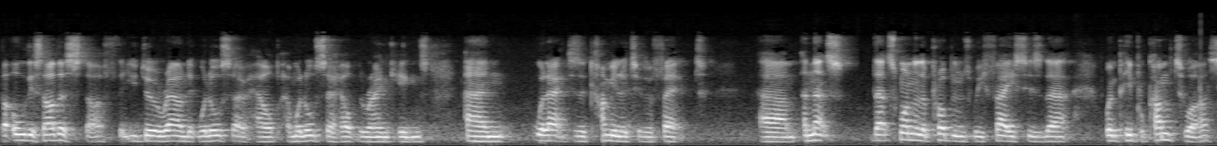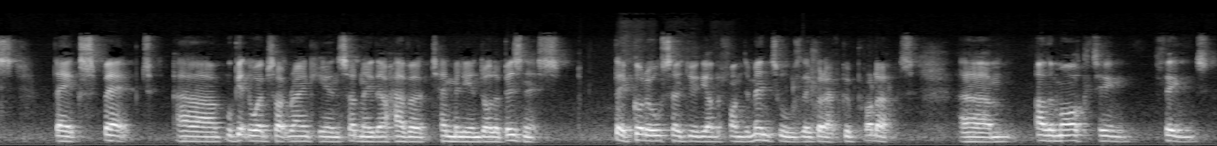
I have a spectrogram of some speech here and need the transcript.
but all this other stuff that you do around it will also help and will also help the rankings and will act as a cumulative effect. Um, and that's that's one of the problems we face is that when people come to us, they expect uh, we'll get the website ranking and suddenly they'll have a $10 million business. They've got to also do the other fundamentals. They've got to have good products, um, other marketing things.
